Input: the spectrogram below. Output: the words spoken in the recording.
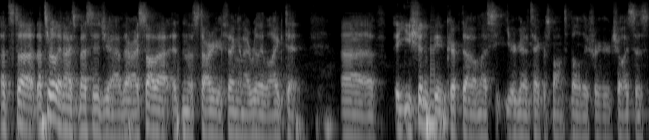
That's uh, that's a really nice message you have there. I saw that in the start of your thing, and I really liked it. Uh, you shouldn't be in crypto unless you're going to take responsibility for your choices,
